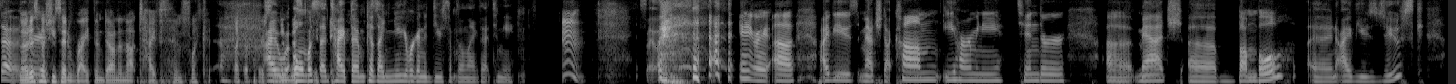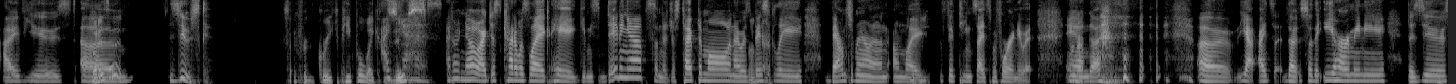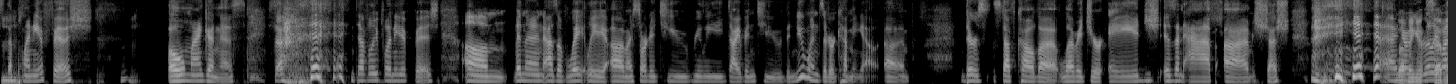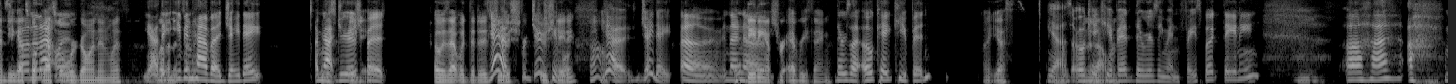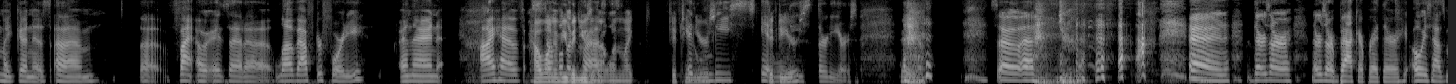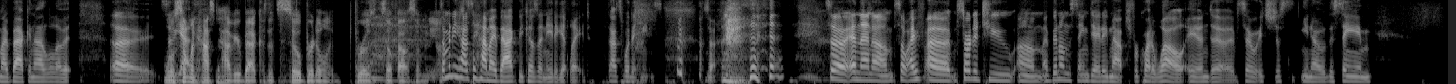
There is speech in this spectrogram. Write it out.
So Notice how she said write them down and not type them like a, like a person. I almost said type them because I knew you were going to do something like that to me. Mm. So anyway, uh, I've used Match.com, eHarmony, Tinder, uh, Match, uh, Bumble, and I've used Zoosk. I've used um, What is it? Zoosk. It's like for Greek people, like I Zeus. guess. I don't know. I just kind of was like, hey, give me some dating apps. And I just typed them all. And I was Okay. basically bouncing around on, on like 15 sites before I knew it. Okay. And uh, uh, yeah, I, the, so the eHarmony, the Zeus, the Mhm. Plenty of Fish. Hmm. Oh my goodness. So definitely plenty of fish. Um, and then as of lately, um, I started to really dive into the new ones that are coming out. Um, there's stuff called uh, Love at Your Age is an app. Um, shush. Loving at really 70. to go That's what that that's what we're going in with. Yeah, Loving they even 70. have a J date. I'm What not Jewish, J-date? but Oh, is that what that is? Yeah, Jewish for Jewish people. dating? Oh. yeah, J date. Uh, and then dating uh, apps for everything. there's a OK Cupid. Uh, yes. Yeah, Mhm, so OK. Cupid. There is even Facebook dating. Mm. Uh huh. Oh, my goodness. Um, uh, fine. Or is that uh, Love After Forty? And then I have. How long have you been using that one? Like 15 At years? least at 50 years? least thirty years. There you go. so uh and there's our there's our backup right there he always has my back and i love it uh so well, yeah, someone has to have your back because it's so brittle and it throws itself out so many. somebody has to have my back because i need to get laid that's what it means so so and then um so i've uh, started to um i've been on the same dating maps for quite a while and uh so it's just you know the same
